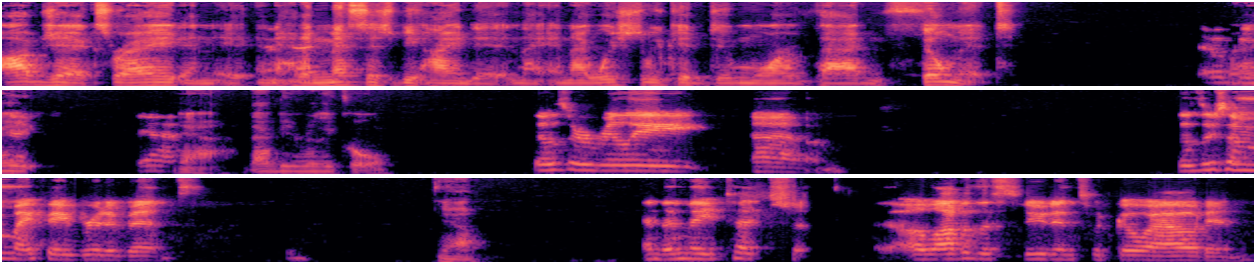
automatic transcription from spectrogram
objects, right? And it, and it had a message behind it. And I and I wish we could do more of that and film it. that would be Right. nice. yeah Yeah, that'd be really cool. those are really um, those are some of my favorite events Yeah. and then they touch a lot of the students would go out and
